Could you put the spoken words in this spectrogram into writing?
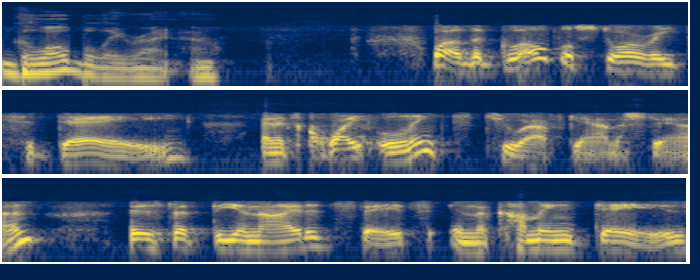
globally right now? Well, the global story today, and it's quite linked to Afghanistan, is that the United States in the coming days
